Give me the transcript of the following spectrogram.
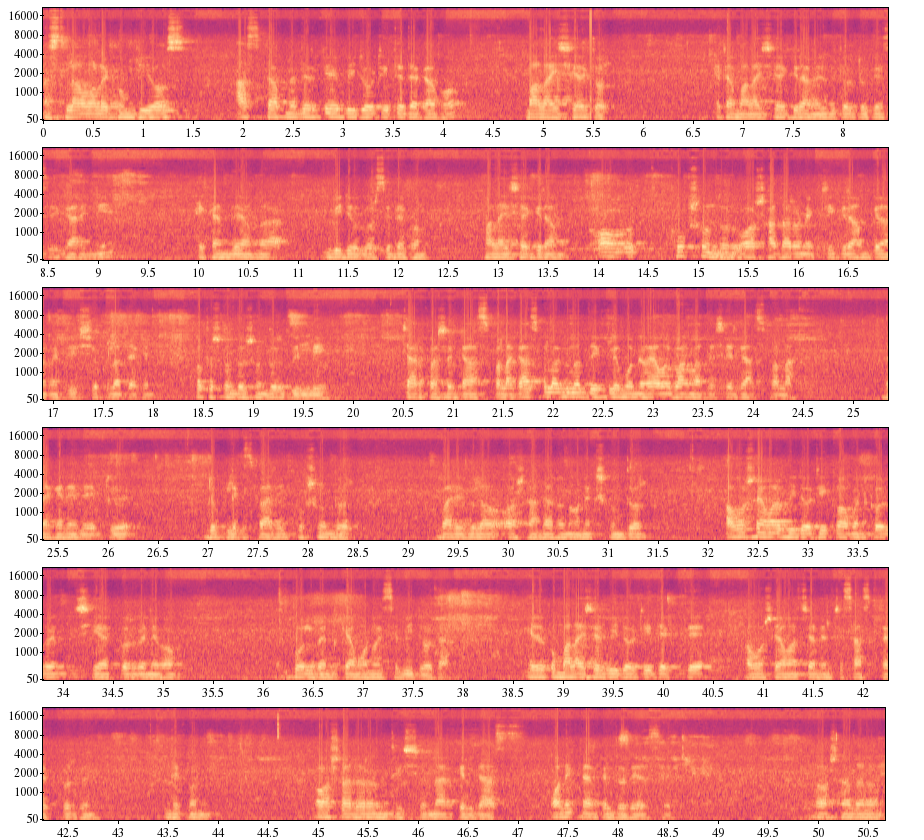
আসসালামু আলাইকুম ভিউয়ার্স। আজকে আপনাদেরকে ভিডিওটিতে দেখাবো মালয়েশিয়ার ভিতর এটা মালয়েশিয়ার গ্রামের ভিতর ঢুকেছি গাড়ি নিয়ে। এখান দিয়ে আমরা ভিডিও করছি, দেখুন, মালয়েশিয়া গ্রাম ও খুব সুন্দর, অসাধারণ একটি গ্রাম। গ্রামের দৃশ্যগুলো দেখেন, কত সুন্দর সুন্দর বিল্ডিং। চারপাশে গাছপালা। গাছপালাগুলো দেখলে মনে হয় আমার বাংলাদেশের গাছপালা। দেখেন একটু ডুপ্লেক্স বাড়ি, খুব সুন্দর। বাড়িগুলো অসাধারণ, অনেক সুন্দর। অবশ্যই আমার ভিডিওটি কমেন্ট করবেন শেয়ার করবেন এবং বলবেন কেমন হয়েছে ভিডিওটা। এরকম মালয়েশিয়ার ভিডিওটি দেখতে অবশ্যই আমার চ্যানেলটি সাবস্ক্রাইব করবেন। দেখুন, অসাধারণ দৃশ্য, নারকেল গাছ, অনেক নারকেল ধরে আছে। অসাধারণ।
